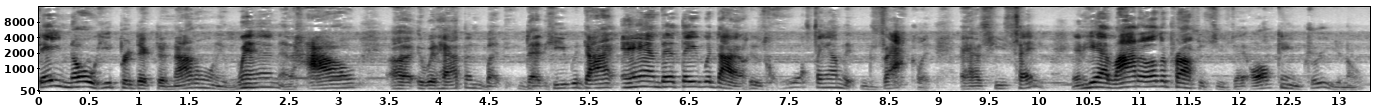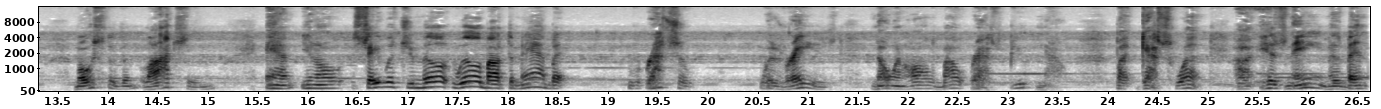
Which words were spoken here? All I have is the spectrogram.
They know he predicted not only when and how uh, it would happen, but that he would die and that they would die. His whole family, exactly as he said. And he had a lot of other prophecies that all came true, you know. Most of them, lots of them. And, you know, say what you will about the man, but Russia was raised knowing all about Rasputin now. But guess what? Uh, his name has been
